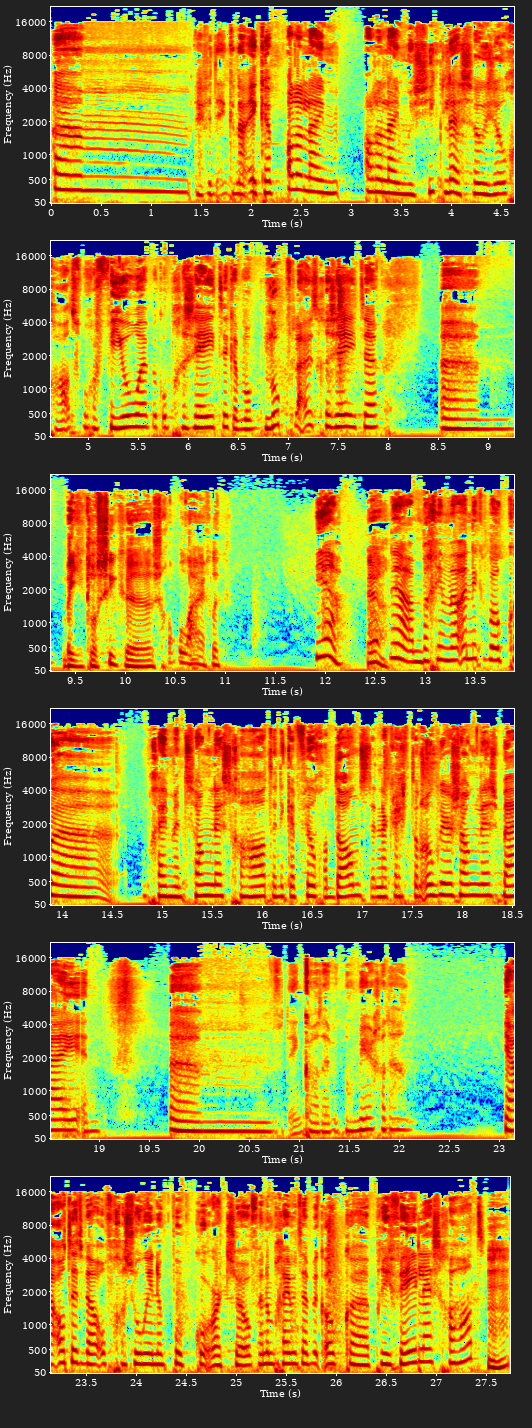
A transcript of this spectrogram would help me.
Ehm, even denken. Nou, ik heb allerlei, allerlei muziekles sowieso gehad. Vroeger viool heb ik opgezeten. Ik heb op blokfluit gezeten. Ehm, Een beetje klassieke school eigenlijk. ja. Ja. ja, in het begin wel. En ik heb ook eh, op een gegeven moment zangles gehad. En ik heb veel gedanst. En daar kreeg ik dan ook weer zangles bij. En ehm, even denken, wat heb ik nog meer gedaan? Ja, altijd wel of gezongen in een popkoortje. Of, en op een gegeven moment heb ik ook eh, privéles gehad. Mhm.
